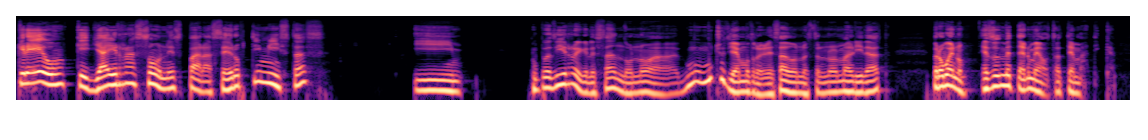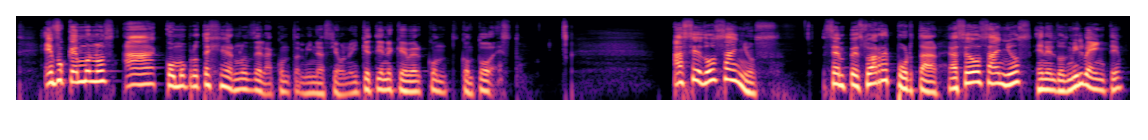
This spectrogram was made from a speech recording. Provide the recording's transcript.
creo que ya hay razones para ser optimistas y pues ir regresando, ¿no? Muchos ya hemos regresado a nuestra normalidad. Pero bueno, eso es meterme a otra temática. Enfoquémonos a cómo protegernos de la contaminación y qué tiene que ver con, con todo esto. Hace dos años se empezó a reportar, hace dos años, en el 2020,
